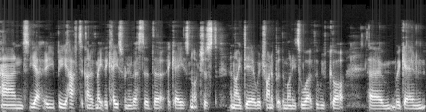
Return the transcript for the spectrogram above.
and yeah, but you have to kind of make the case for an investor that okay, it's not just an idea. We're trying to put the money to work that we've got. Um, we're getting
